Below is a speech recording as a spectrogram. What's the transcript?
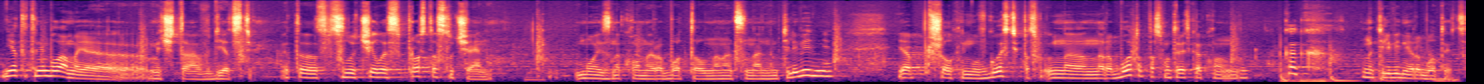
Нет, это не была моя мечта в детстве. Это случилось просто случайно мой знакомый работал на национальном телевидении. Я пришел к нему в гости на, на работу посмотреть, как он, как на телевидении работает.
